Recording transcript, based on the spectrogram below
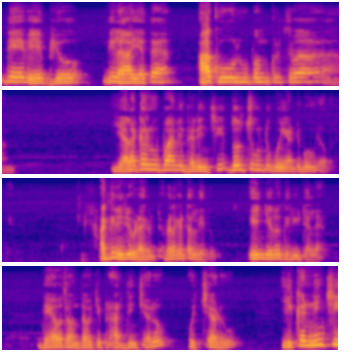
దేవేభ్యో నిలాయత ఆకూరూపం కృత్వా ఎలక రూపాన్ని ధరించి దొల్చుకుంటూ పోయాడు భూమిలోపలికి అగ్ని వెలగ వెలగటం లేదు ఏం చేయాలో తెలియటలే. దేవతలంతా వచ్చి ప్రార్థించారు. వచ్చాడు. ఇక్కడి నుంచి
